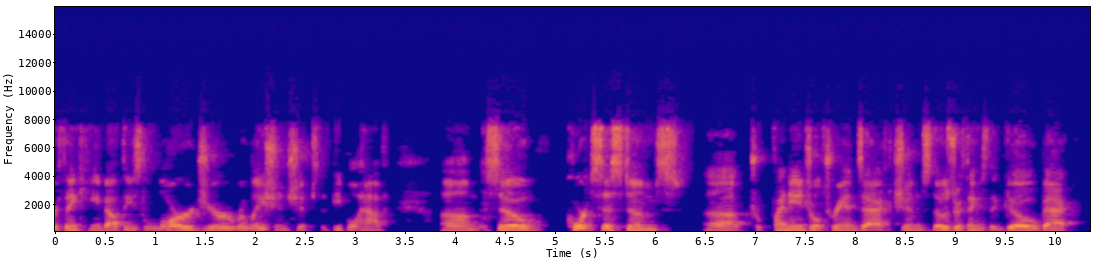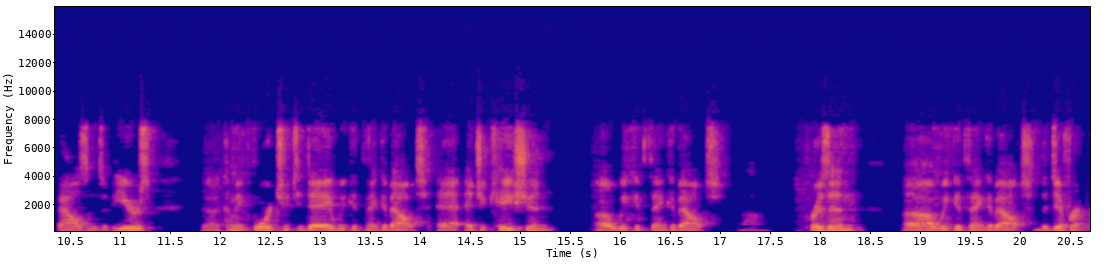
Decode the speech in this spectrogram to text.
we're thinking about these larger relationships that people have. Um, so, court systems, uh, tr- financial transactions, those are things that go back thousands of years. Uh, coming forward to today, we could think about uh, education. Uh, we could think about um, prison. Uh, we could think about the different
